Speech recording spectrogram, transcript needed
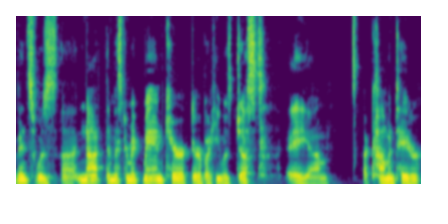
Vince was uh, not the Mr. McMahon character, but he was just a um, a commentator.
